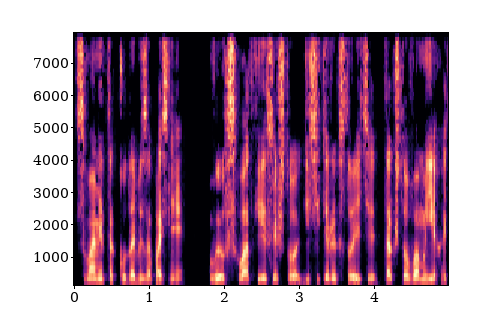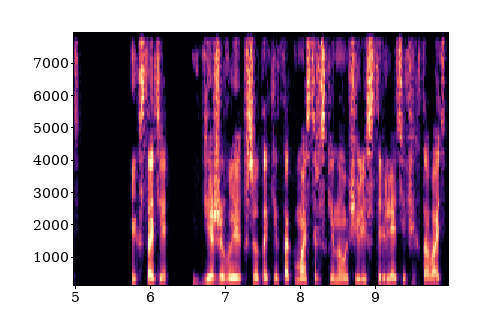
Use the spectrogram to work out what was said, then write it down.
С вами так куда безопаснее. Вы в схватке, если что, десятерых стоите, так что вам и ехать. И, кстати, где же вы все-таки так мастерски научились стрелять и фехтовать?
